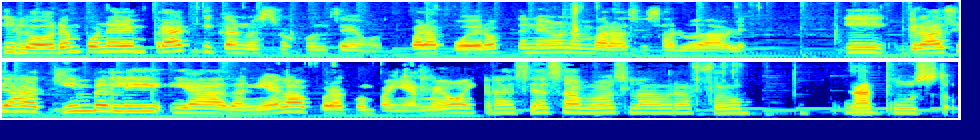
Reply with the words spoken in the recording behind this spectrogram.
y logren poner en práctica nuestros consejos para poder obtener un embarazo saludable. Y gracias a Kimberly y a Daniela por acompañarme hoy. Gracias a vos, Laura. Fue un, gusto.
